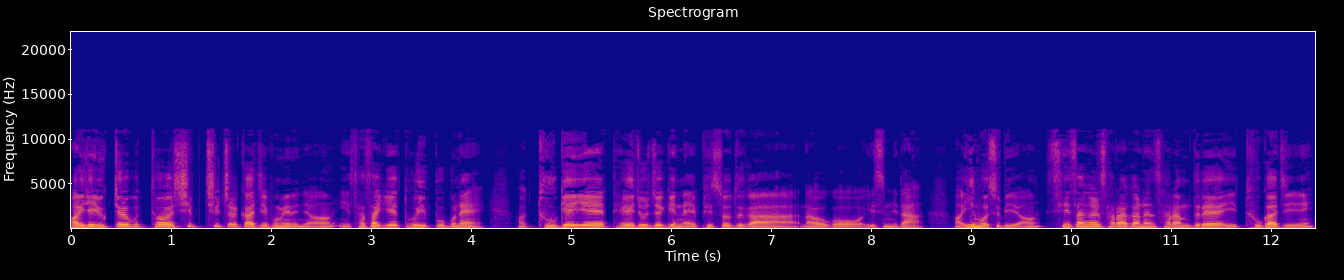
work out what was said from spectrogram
아, 이제 6절부터 17절까지 보면은요, 이 사사기의 도입 부분에 어, 두 개의 대조적인 에피소드가 나오고 있습니다. 아, 이 모습이요, 세상을 살아가는 사람들의 이 두 가지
